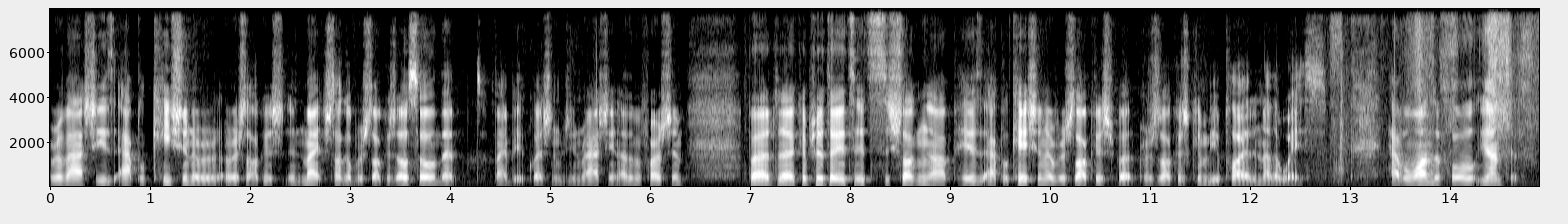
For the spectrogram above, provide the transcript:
Ravashi's application of Rish Lakish. It might shlug up Rish Lakish also. That might be a question between Rashi and other Mefarshim. But uh, Kapshuta, it's, it's slugging up his application of Rish Lakish, but Rish Lakish can be applied in other ways. Have a wonderful Yantif.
